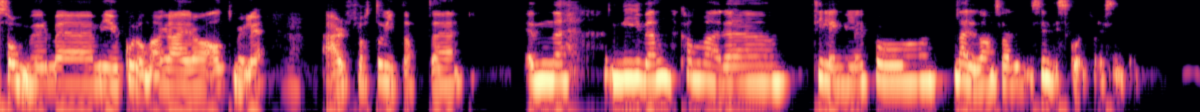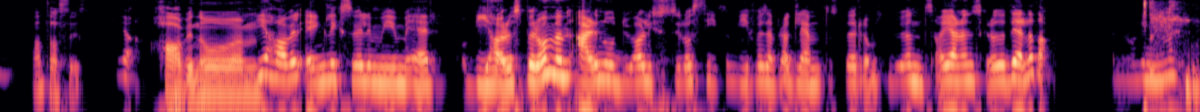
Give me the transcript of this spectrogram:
sommer med mye koronagreier og alt mulig. Er det flott å vite at en ny venn kan være tilgjengelig på nerdelandslaget sin Discord, f.eks. Fantastisk. Ja. Har vi noe um, Vi har vel egentlig ikke så veldig mye mer vi har å spørre om, men er det noe du har lyst til å si som vi f.eks. har glemt å spørre om, som du ønsker, gjerne ønsker å dele, da? Eller noe lignende?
